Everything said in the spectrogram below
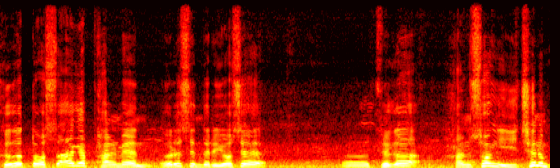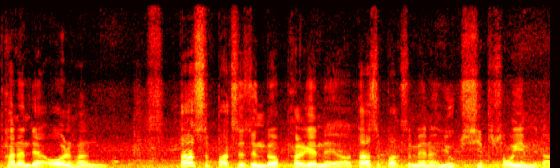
그것도 싸게 팔면 어르신들이 요새 어, 제가 한 송이 2천 원 파는데 오늘 한 다섯 박스 정도 팔겠네요. 다섯 박스면은 60송입니다.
